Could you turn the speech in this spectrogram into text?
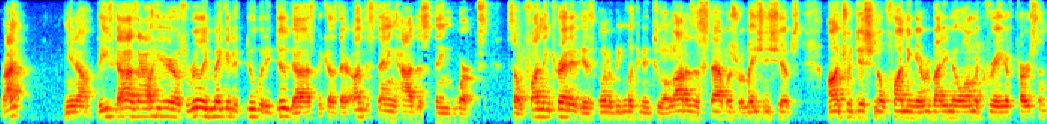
right? You know, these guys out here is really making it do what it do, guys, because they're understanding how this thing works. So funding credit is going to be looking into a lot of established relationships, untraditional funding. Everybody know I'm a creative person.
